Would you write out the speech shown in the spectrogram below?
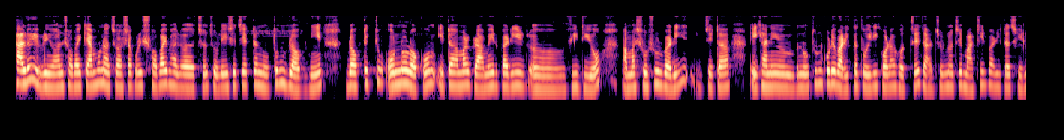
হ্যালো এভরিওয়ান সবাই কেমন আছো? আশা করি সবাই ভালো আছো। চলে এসেছি একটা নতুন ব্লগ নিয়ে। ব্লগটা একটু অন্য রকম এটা আমার গ্রামের বাড়ির ভিডিও আমার শ্বশুর বাড়ি, যেটা এখানে নতুন করে বাড়িটা তৈরি করা হচ্ছে। যার জন্য যে মাটির বাড়িটা ছিল,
